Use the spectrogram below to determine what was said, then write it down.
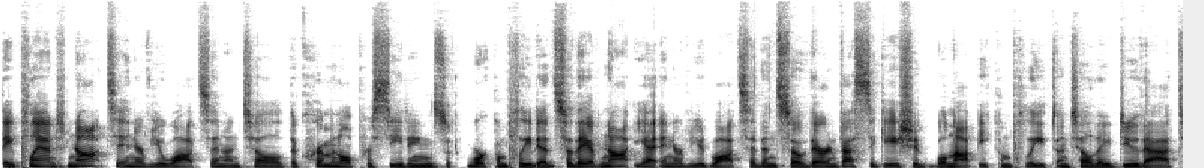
They planned not to interview Watson until the criminal proceedings were completed. So they have not yet interviewed Watson. And so their investigation will not be complete until they do that.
